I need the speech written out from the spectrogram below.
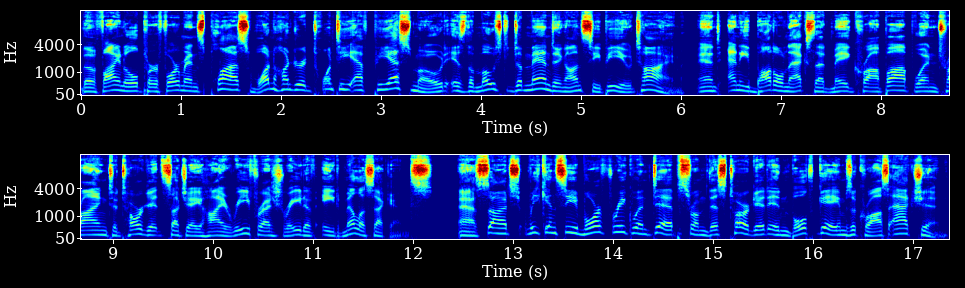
The final Performance Plus 120 FPS mode is the most demanding on CPU time, and any bottlenecks that may crop up when trying to target such a high refresh rate of 8 milliseconds. As such, we can see more frequent dips from this target in both games across action,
